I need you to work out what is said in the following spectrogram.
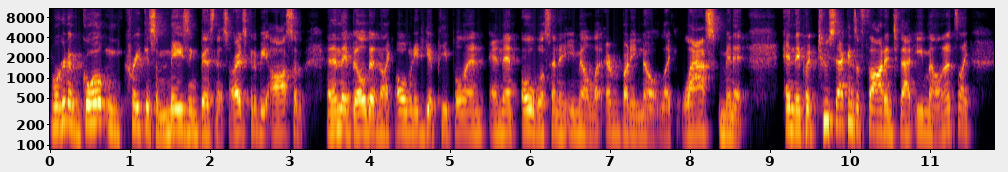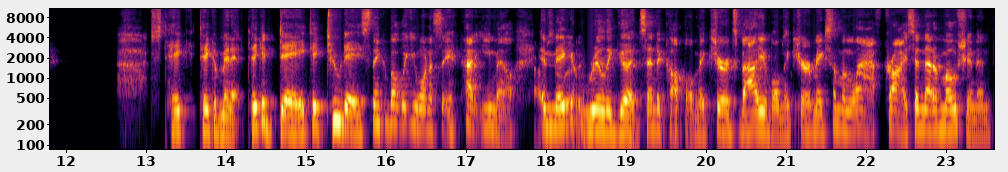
we're gonna go out and create this amazing business. All right, it's gonna be awesome. And then they build it and like, oh, we need to get people in, and then oh, we'll send an email and let everybody know, like last minute. And they put two seconds of thought into that email, and it's like, just take take a minute, take a day, take two days, think about what you want to say in that email, and make it really good. Send a couple, make sure it's valuable, make sure it makes someone laugh, cry, send that emotion. And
